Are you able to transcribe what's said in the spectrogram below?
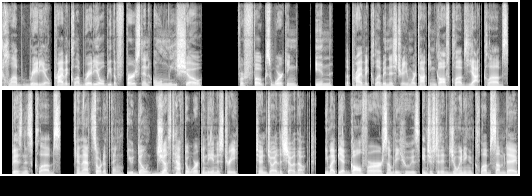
Club Radio. Private Club Radio will be the first and only show for folks working in the private club industry. And we're talking golf clubs, yacht clubs, business clubs, and that sort of thing. You don't just have to work in the industry to enjoy the show, though. You might be a golfer or somebody who is interested in joining a club someday.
